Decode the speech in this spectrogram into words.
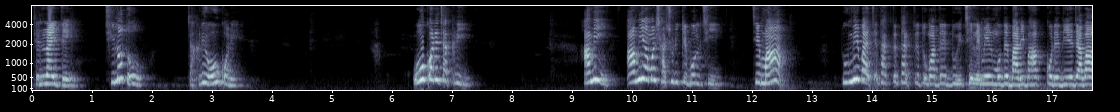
চেন্নাইতে ছিল তো, চাকরি ও করে। ও করে চাকরি। আমি আমি আমার শাশুড়িকে বলছি যে, মা তুমি বেঁচে থাকতে থাকতে তোমাদের দুই ছেলে মেয়ের মধ্যে বাড়ি ভাগ করে দিয়ে যাবা,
